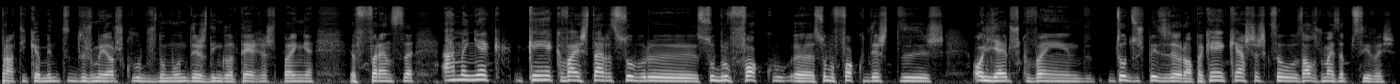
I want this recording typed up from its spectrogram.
praticamente dos maiores maiores clubes do mundo, desde Inglaterra, Espanha, França. Amanhã, quem é que vai estar sobre, sobre, o, foco, uh, sobre o foco destes olheiros que vêm de todos os países da Europa? Quem é que achas que são os alvos mais apetecíveis?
